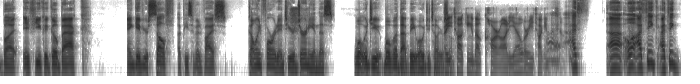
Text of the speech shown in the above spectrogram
But if you could go back and give yourself a piece of advice going forward into your journey in this, what would you what would that be? What would you tell yourself? are you talking about car audio or are you talking about I, sound? I th- uh, well, I think, I think,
